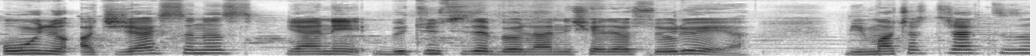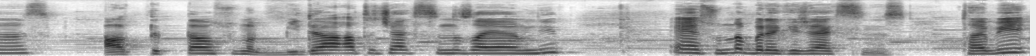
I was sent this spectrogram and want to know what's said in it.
oyunu açacaksınız. Yani bütün size böyle hani şeyler söylüyor ya. Bir maç atacaksınız. Attıktan sonra bir daha atacaksınız ayarlayıp en sonunda bırakacaksınız. Tabi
